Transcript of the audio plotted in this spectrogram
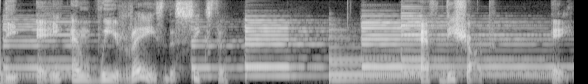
D, A, and we raised the sixth, F, D sharp, a.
